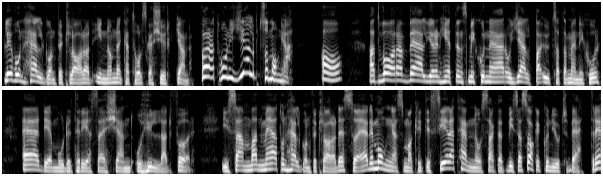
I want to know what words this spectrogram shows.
blev hon helgonförklarad inom den katolska kyrkan för att hon hjälpt så många. Ja, att vara välgörenhetens missionär och hjälpa utsatta människor är det Moder Teresa är känd och hyllad för. I samband med att hon helgonförklarades så är det många som har kritiserat henne och sagt att vissa saker kunde gjorts bättre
